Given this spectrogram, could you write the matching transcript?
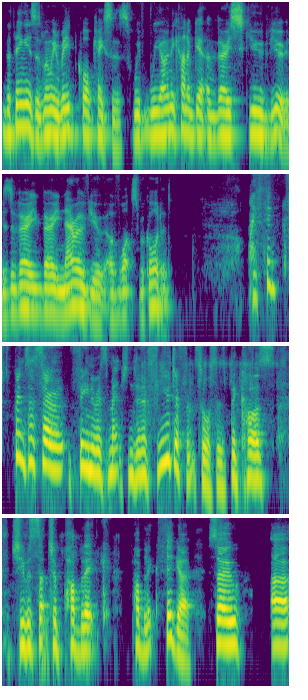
the thing is, is when we read court cases, we we only kind of get a very skewed view. It is a very, very narrow view of what's recorded. I think Princess Seraphina is mentioned in a few different sources because she was such a public public figure. So uh,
